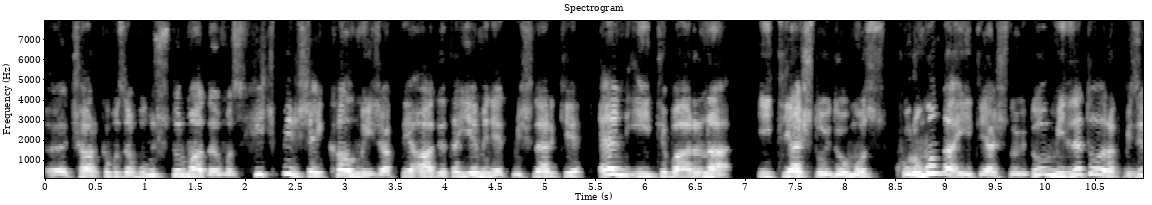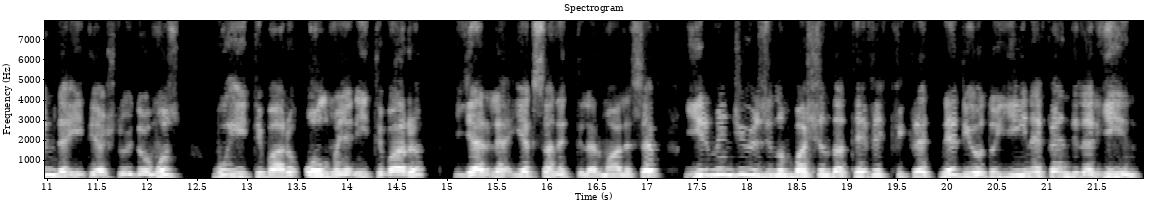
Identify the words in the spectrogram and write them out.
e, çarkımıza buluşturmadığımız hiçbir şey kalmayacak diye adeta yemin etmişler ki en itibarına ihtiyaç duyduğumuz, kurumun da ihtiyaç duyduğu, millet olarak bizim de ihtiyaç duyduğumuz bu itibarı olmayan itibarı yerle yeksan ettiler maalesef. 20. yüzyılın başında Tevfik Fikret ne diyordu? Yiyin efendiler yiyin.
